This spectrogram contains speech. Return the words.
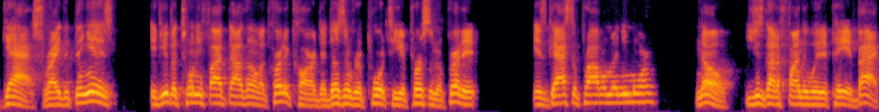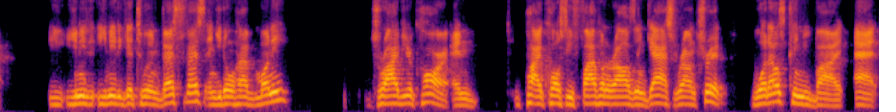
Gas, right? The thing is, if you have a $25,000 credit card that doesn't report to your personal credit, is gas a problem anymore? No, you just got to find a way to pay it back. You, you, need you need to get to InvestFest and you don't have money drive your car and probably cost you $500 in gas round trip. What else can you buy at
